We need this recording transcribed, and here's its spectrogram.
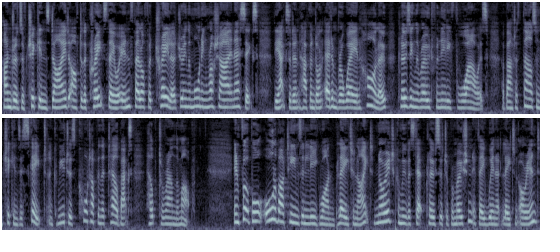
Hundreds of chickens died after the crates they were in fell off a trailer during the morning rush hour in Essex. The accident happened on Edinburgh Way in Harlow, closing the road for nearly four hours. About a thousand chickens escaped and commuters caught up in the tailbacks helped to round them up. In football, all of our teams in League One play tonight. Norwich can move a step closer to promotion if they win at Leyton Orient.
